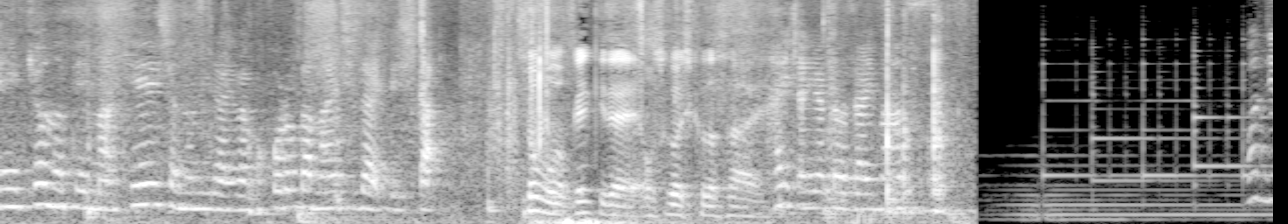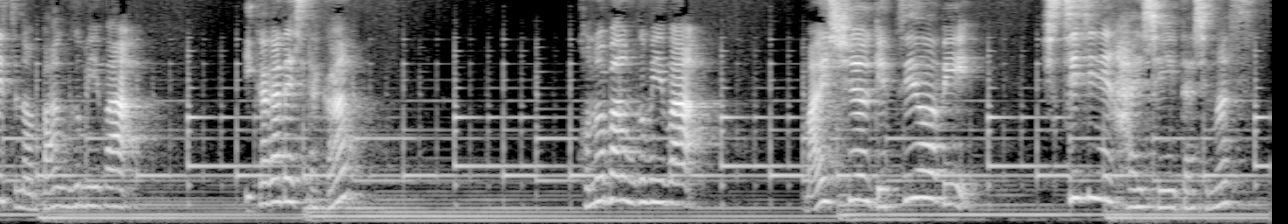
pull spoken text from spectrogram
えー、今日のテーマ経営者の未来は心構え次第でした。今日も元気でお過ごしください。はいありがとうございます。本日の番組はいかがでしたか？この番組は毎週月曜日7時に配信いたします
